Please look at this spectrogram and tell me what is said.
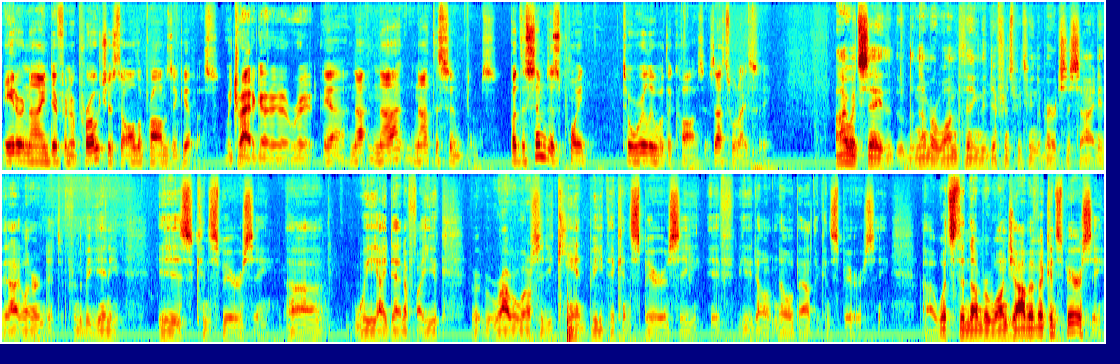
eight or nine different approaches to all the problems they give us. We try to go to the root. Yeah, not, not, not the symptoms. But the symptoms point to really what the cause is. That's what I see. I would say that the number one thing, the difference between the Birch Society that I learned from the beginning is conspiracy. Uh, we identify you. Robert Welch said you can't beat the conspiracy if you don't know about the conspiracy. Uh, what's the number one job of a conspiracy?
